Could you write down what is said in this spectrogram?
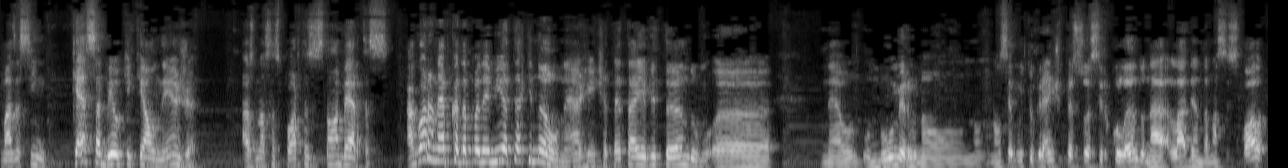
Mas assim, quer saber o que, que é o Neja? as nossas portas estão abertas. Agora, na época da pandemia, até que não, né? A gente até está evitando uh, né, o, o, número não, não, não, ser muito grande de pessoas circulando na, lá dentro da nossa escola.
